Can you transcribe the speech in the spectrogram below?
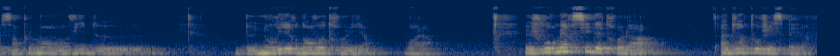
simplement envie de, de nourrir dans votre lien. Voilà. Je vous remercie d'être là. À bientôt, j'espère.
